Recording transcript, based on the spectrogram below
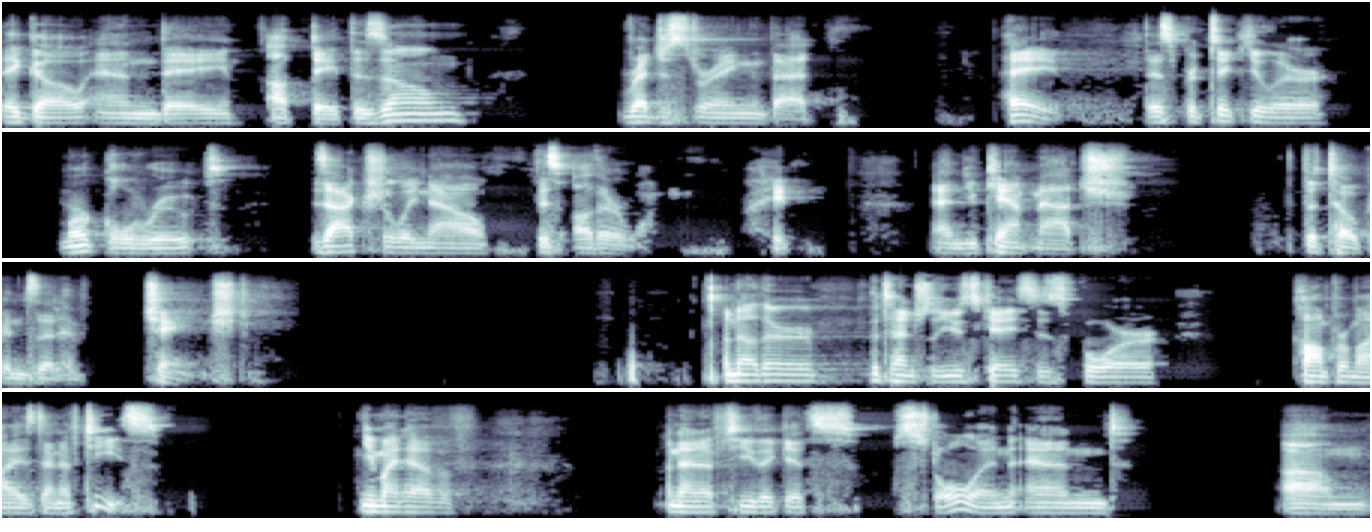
they go and they update the zone, registering that, hey, this particular Merkle root is actually now this other one, right? And you can't match the tokens that have changed. Another potential use case is for compromised NFTs. You might have an NFT that gets stolen and um,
